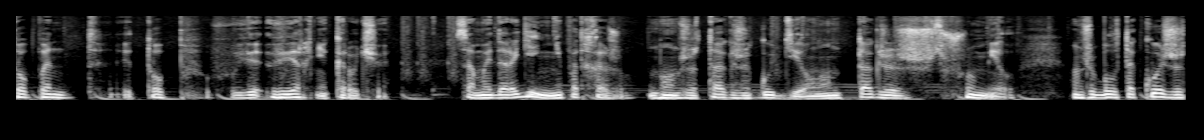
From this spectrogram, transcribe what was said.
топ-энд, топ верхний, короче, самые дорогие не подхожу. Но он же так же гудел, он так же шумел. Он же был такой же,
